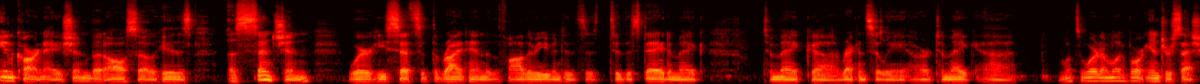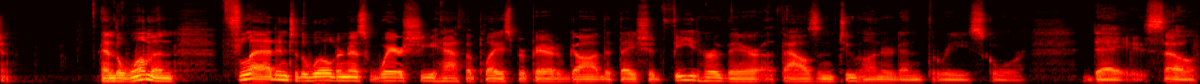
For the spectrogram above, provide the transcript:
incarnation, but also his ascension, where he sits at the right hand of the Father, even to this, to this day, to make to make uh, reconciliation or to make uh, what's the word I'm looking for? Intercession. And the woman fled into the wilderness where she hath a place prepared of God that they should feed her there a thousand two hundred and three score days. So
